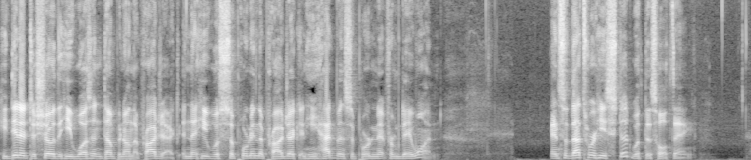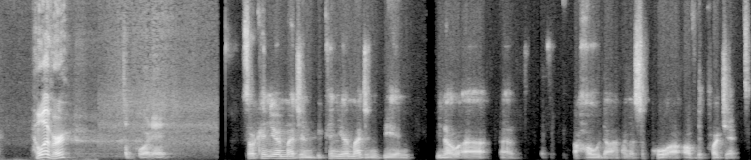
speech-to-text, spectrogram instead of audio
He did it to show that he wasn't dumping on the project and that he was supporting the project and he had been supporting it from day one. And so that's where he stood with this whole thing. However, support it So can you imagine? Can you imagine being, you know, uh, a, a holder and a supporter of the project,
